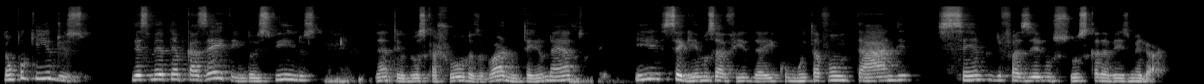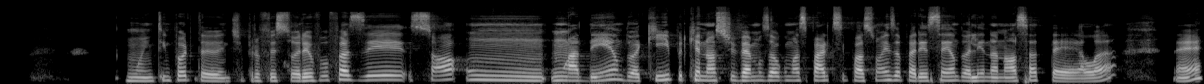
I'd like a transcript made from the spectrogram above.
Então, um pouquinho disso. Nesse meio tempo casei, tenho dois filhos, né, tenho duas cachorras agora, não tenho neto, e seguimos a vida aí com muita vontade, sempre de fazer um SUS cada vez melhor. Muito importante, professor. Eu vou fazer só um, um, adendo aqui, porque nós tivemos algumas participações aparecendo ali na nossa tela, né?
